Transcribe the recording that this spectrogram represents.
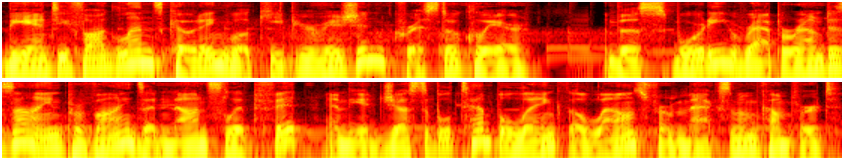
The anti-fog lens coating will keep your vision crystal clear. The sporty wraparound design provides a non-slip fit and the adjustable temple length allows for maximum comfort.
